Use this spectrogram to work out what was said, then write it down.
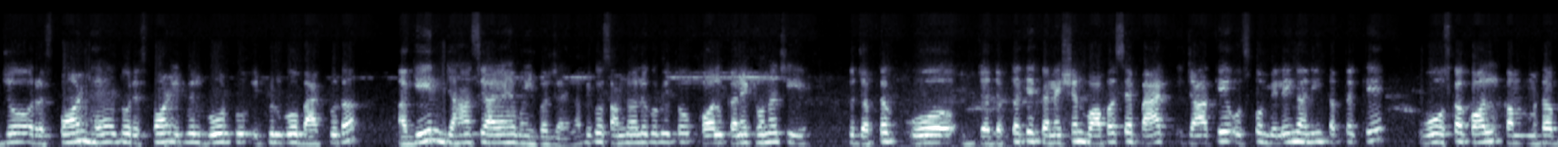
जो रिस्पॉन्ड है तो respond it will go to it will go back to the again जहाँ से आया है वहीं पर जाएगा बिकॉज़ सामने वाले को भी तो कॉल कनेक्ट होना चाहिए। तो जब तक वो जब तक ये कनेक्शन वापस से बैक जाके उसको मिलेगा नहीं तब तक के वो उसका कॉल कम मतलब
